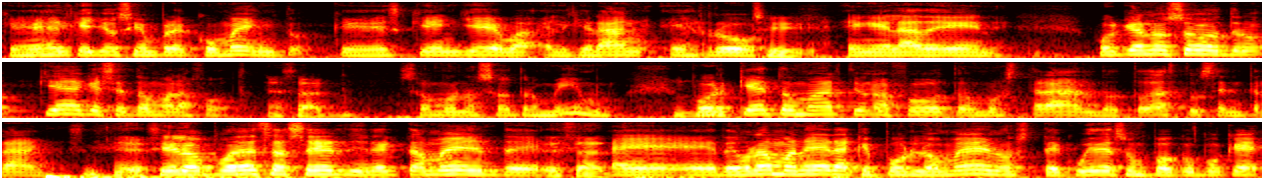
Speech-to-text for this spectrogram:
que es el que yo siempre comento, que es quien lleva el gran error Sí. en el ADN. Porque nosotros, ¿quién es que se toma la foto? Exacto. somos nosotros mismos. ¿Por qué tomarte una foto mostrando todas tus entrañas? si lo puedes hacer directamente, Exacto. eh, eh, de una manera que por lo menos te cuides un poco, porque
